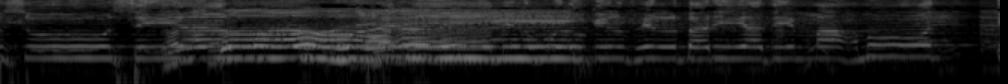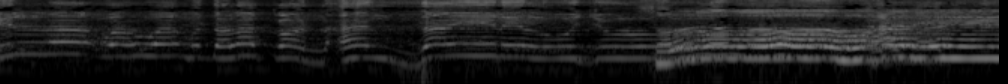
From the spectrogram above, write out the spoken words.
أسوسها صلى الله عليه. من خلق في البرية محمود إلا وهو متلقى عن ذيل الوجود صلى الله عليه.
